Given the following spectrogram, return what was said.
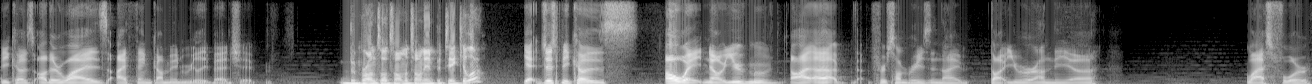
because otherwise I think I'm in really bad shape. The bronze automaton in particular. Yeah, just because Oh wait, no, you've moved I uh, for some reason I thought you were on the uh last floor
